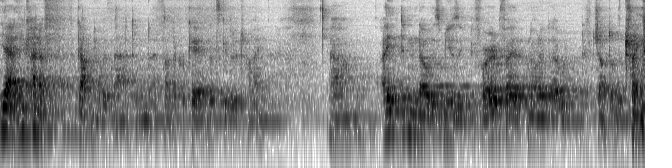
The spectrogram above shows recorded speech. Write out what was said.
yeah, he kind of got me with that, and I thought like, okay, let's give it a try. I didn't know his music before. If I had known it, I would have jumped on the train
